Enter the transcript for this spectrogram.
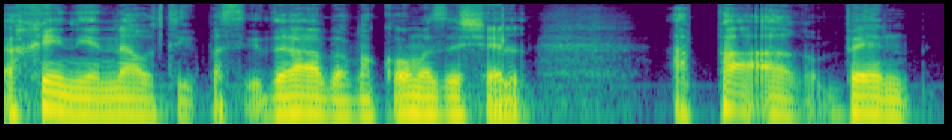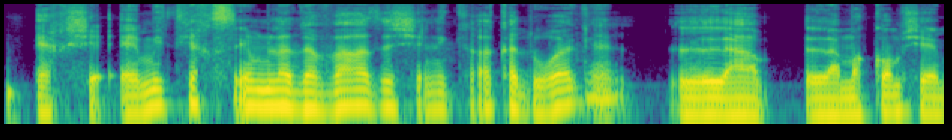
הכי עניינה אותי בסדרה במקום הזה של הפער בין איך שהם מתייחסים לדבר הזה שנקרא כדורגל למקום שהם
